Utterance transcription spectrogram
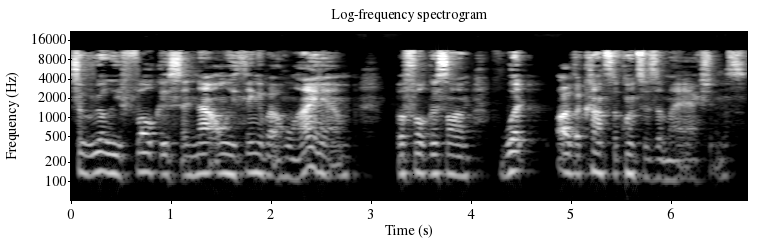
to really focus and not only think about who I am, but focus on what are the consequences of my actions.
